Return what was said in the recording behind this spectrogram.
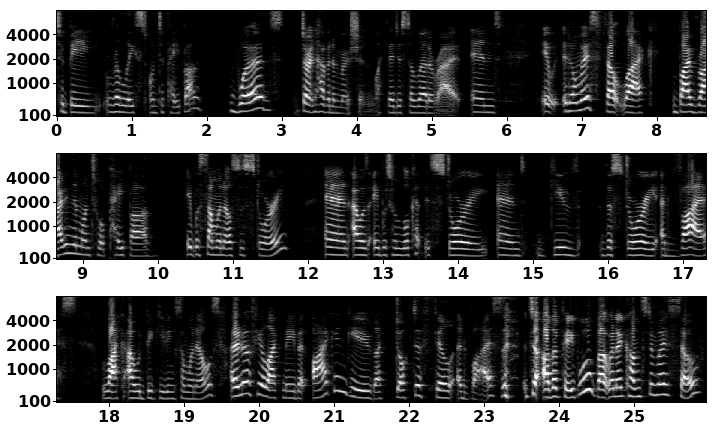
to be released onto paper. Words don't have an emotion, like they're just a letter, right? And it, it almost felt like by writing them onto a paper, it was someone else's story. And I was able to look at this story and give the story advice like I would be giving someone else. I don't know if you're like me, but I can give like Dr. Phil advice to other people, but when it comes to myself,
